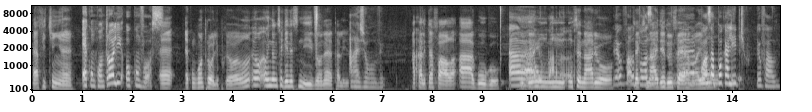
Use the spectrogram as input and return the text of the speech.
É a fitinha, É com controle ou com voz? é. É, é com controle, porque eu, eu, eu ainda não cheguei nesse nível, né, Thalita? Ah, jovem. A Thalita fala, ah, Google, Ah, me dê eu um, um, um cenário Eu falo Zack pós- Snyder do inferno. É, o- pós-apocalíptico, eu falo.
